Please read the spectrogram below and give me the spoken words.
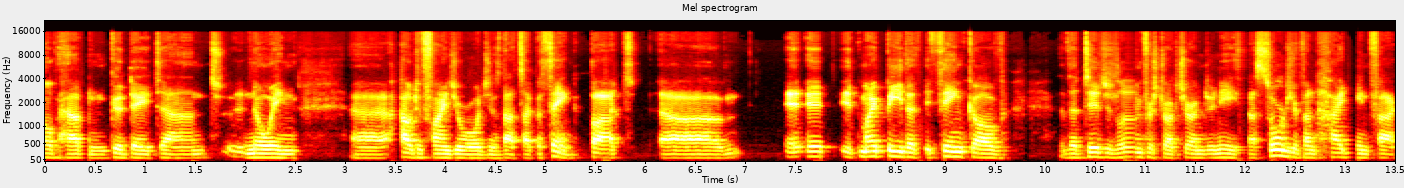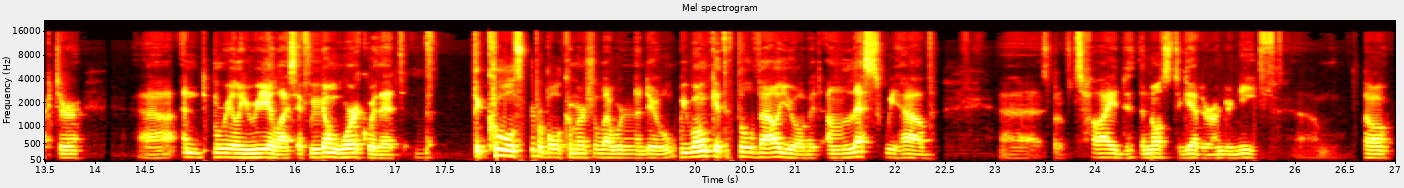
of having good data and knowing uh, how to find your audience that type of thing but um, it, it, it might be that they think of the digital infrastructure underneath as sort of an hiding factor uh, and don't really realize if we don't work with it, the cool Super Bowl commercial that we're going to do, we won't get the full value of it unless we have uh, sort of tied the knots together underneath. Um, so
